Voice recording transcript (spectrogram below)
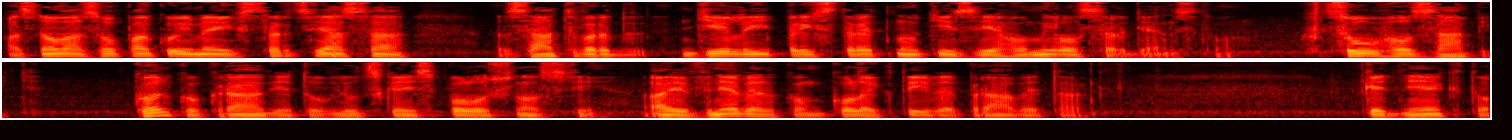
A znova zopakujme, ich srdcia sa zatvrdili pri stretnutí s jeho milosrdenstvom. Chcú ho zabiť. Koľkokrát je to v ľudskej spoločnosti, aj v neveľkom kolektíve práve tak. Keď niekto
